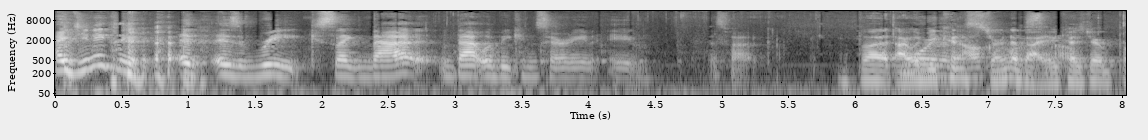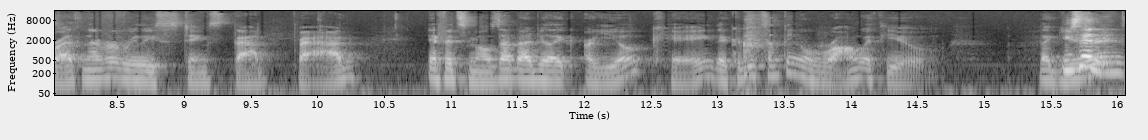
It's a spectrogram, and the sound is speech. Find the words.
hygienically, it is reeks like that. That would be concerning a as fuck. But I would be concerned about you because your breath never really stinks that bad. If it smells that bad, I'd be like, "Are you okay? There could be something wrong with you." Like You said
